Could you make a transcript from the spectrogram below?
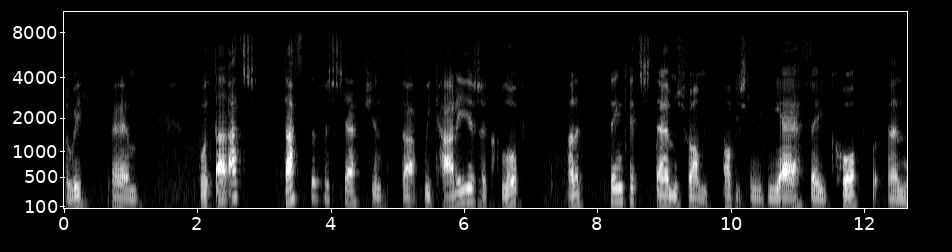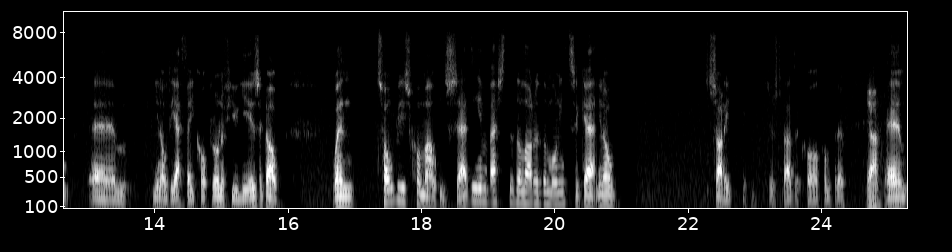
other week. Um, but that's that's the perception that we carry as a club, and I think it stems from obviously the FA Cup and um, you know the FA Cup run a few years ago, when Toby's come out and said he invested a lot of the money to get you know. Sorry, just had a call come through. Yeah. Um,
